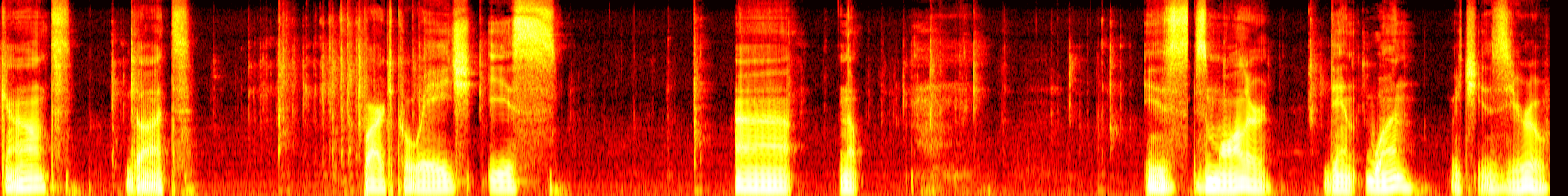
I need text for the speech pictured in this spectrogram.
count dot particle age is uh no is smaller then one, which is zero,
